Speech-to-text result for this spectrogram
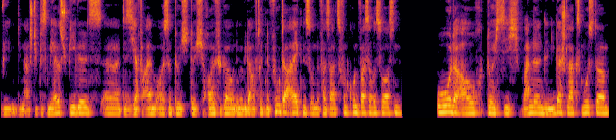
wie den Anstieg des Meeresspiegels, äh, der sich ja vor allem äußert durch, durch häufiger und immer wieder auftretende Flutereignisse und eine Versalzung von Grundwasserressourcen oder auch durch sich wandelnde Niederschlagsmuster.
